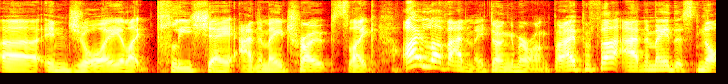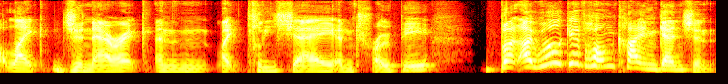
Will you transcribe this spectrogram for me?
uh enjoy like cliche anime tropes. Like I love anime, don't get me wrong, but I prefer anime that's not like generic and like cliche and tropey. But I will give Honkai and Genshin.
